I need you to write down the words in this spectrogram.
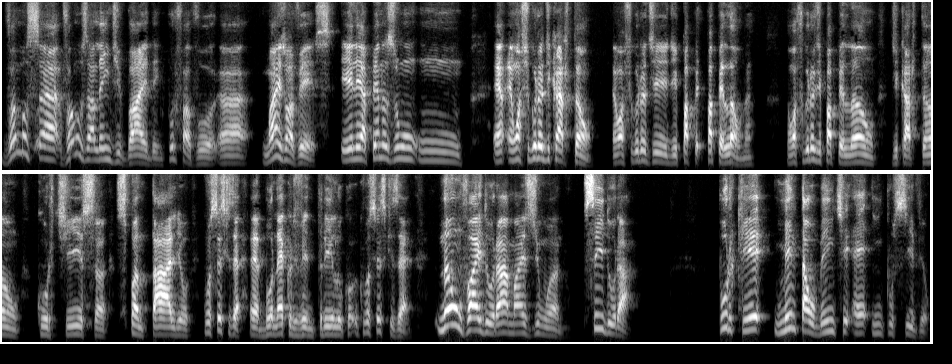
Vamos, uh, vamos além de Biden, por favor. Uh, mais uma vez, ele é apenas um. um é, é, uma figura de cartão, é uma figura de, de papelão, né? É uma figura de papelão, de cartão, cortiça, espantalho, o que vocês quiserem, é, boneco de ventríloco, o que vocês quiserem. Não vai durar mais de um ano, se durar porque mentalmente é impossível.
